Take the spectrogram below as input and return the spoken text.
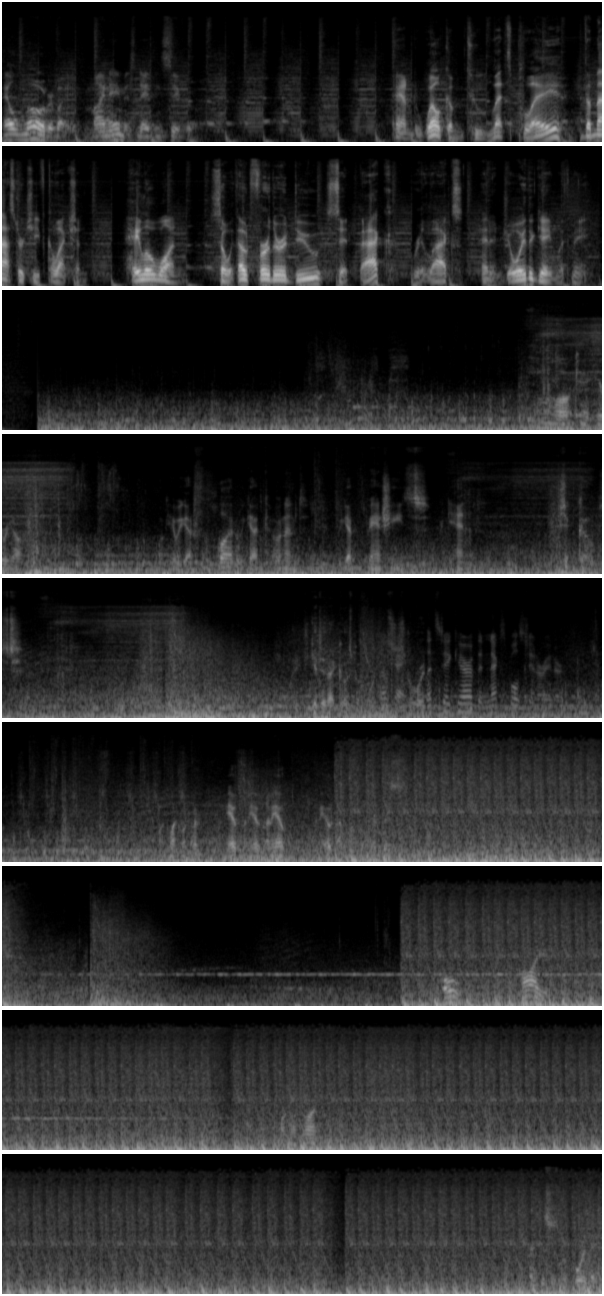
Hello, everybody. My name is Nathan Sifu. And welcome to Let's Play the Master Chief Collection, Halo 1. So without further ado, sit back, relax, and enjoy the game with me. Oh, okay, here we go. Okay, we got Flood, we got Covenant, we got Banshees again. There's a ghost. I need to get to that ghost before it gets Okay, destroyed. let's take care of the next pulse generator. Come on, come on, come on, come on. Let me out, let me out, let me out. Let me out, I want to over this. Oh, hi. Come on, come on, come on. Right, this was before they...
